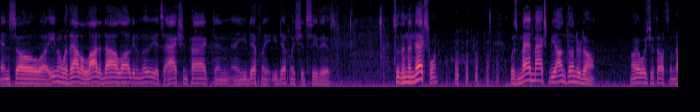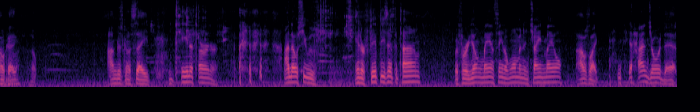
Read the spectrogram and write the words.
And so, uh, even without a lot of dialogue in the movie, it's action packed, and, and you definitely you definitely should see this. So then the next one was Mad Max Beyond Thunderdome. Okay, what's your thoughts on that? Okay. I'm just going to say Tina Turner. I know she was in her 50s at the time, but for a young man seeing a woman in chainmail, I was like, I enjoyed that.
